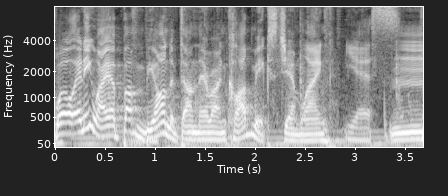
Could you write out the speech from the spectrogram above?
Well, anyway, Above and Beyond have done their own club mix, Jem Lang. Yes. Mm.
